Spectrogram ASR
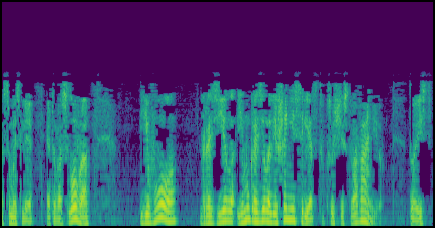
смысле этого слова, его грозило, ему грозило лишение средств к существованию, то есть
